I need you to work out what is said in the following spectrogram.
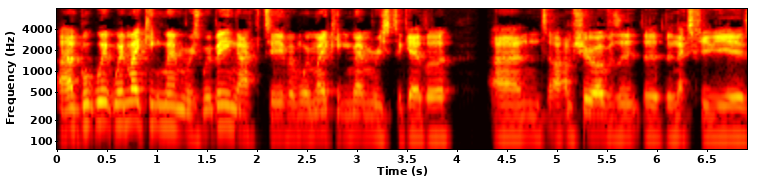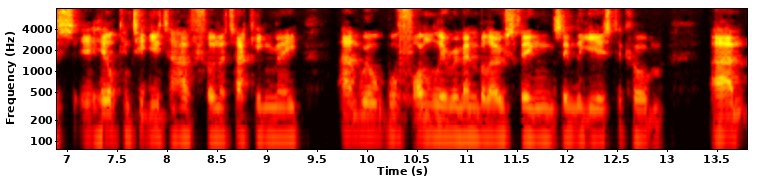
Uh, but we're, we're making memories, we're being active, and we're making memories together And I'm sure over the, the, the next few years, he'll continue to have fun attacking me and we'll, we'll fondly remember those things in the years to come. Um,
